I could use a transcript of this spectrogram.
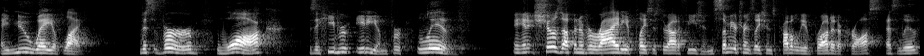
a new way of life. This verb, walk, is a Hebrew idiom for live. And it shows up in a variety of places throughout Ephesians. Some of your translations probably have brought it across as live,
